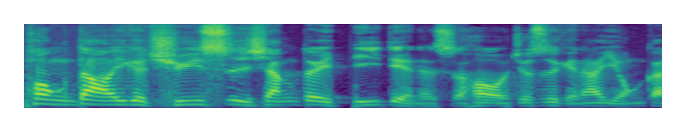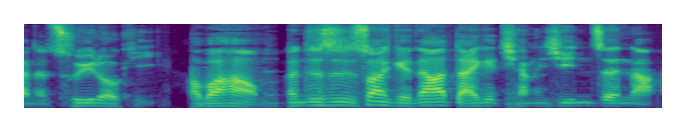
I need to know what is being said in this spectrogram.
碰到一个趋势相对低点的时候，就是给他勇敢的吹落去，好不好？那这是算给大家打一个强心针啊，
